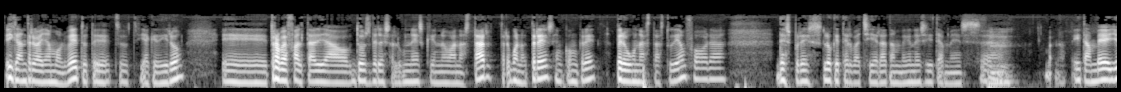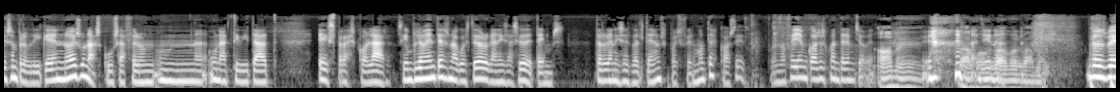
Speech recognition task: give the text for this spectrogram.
i que han treballat molt bé, tot, tot hi ha que dir-ho, Eh, troba a faltar ja dos de les alumnes que no van estar, tre, bueno, tres en concret, però una està estudiant fora. Després, el que té el batxillerat també necessita més... Eh, mm. bueno, I també, jo sempre ho dic, eh, no és una excusa fer un, un, una activitat extraescolar, simplement és una qüestió d'organització de temps t'organitzes bé el temps, pues fer moltes coses. Pues no fèiem coses quan érem joves. Home, vamos, vamos, vamos. Doncs bé,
